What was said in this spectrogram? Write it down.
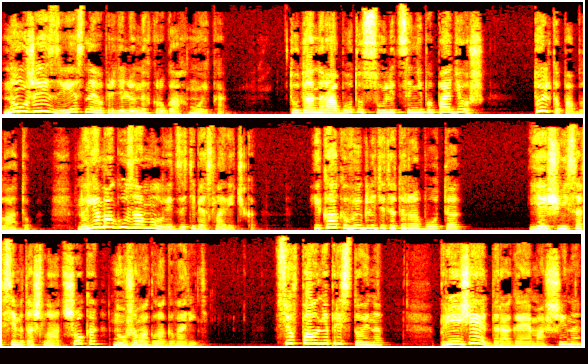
но уже известная в определенных кругах мойка. Туда на работу с улицы не попадешь, только по блату. Но я могу замолвить за тебя словечко. И как выглядит эта работа? Я еще не совсем отошла от шока, но уже могла говорить. Все вполне пристойно. Приезжает дорогая машина,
